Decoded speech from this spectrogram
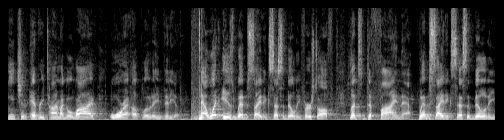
each and every time I go live or I upload a video now what is website accessibility? First off let's define that. Website accessibility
